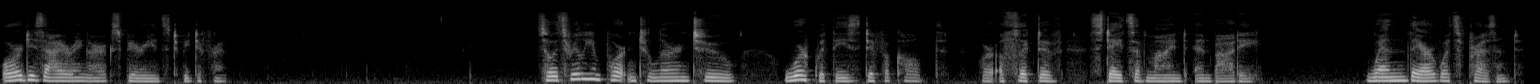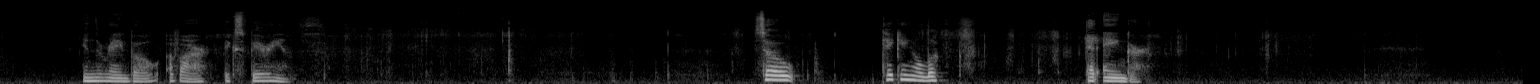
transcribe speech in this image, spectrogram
or desiring our experience to be different. So it's really important to learn to work with these difficult or afflictive states of mind and body when they're what's present in the rainbow of our experience. So, taking a look at anger.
